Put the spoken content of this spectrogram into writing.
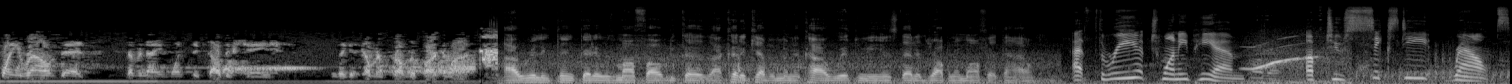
20 rounds at 7916 South Exchange. Looks like it's coming from the parking lot. I really think that it was my fault because I could have kept him in the car with me instead of dropping him off at the house. At 3:20 p.m., up to 60 rounds.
